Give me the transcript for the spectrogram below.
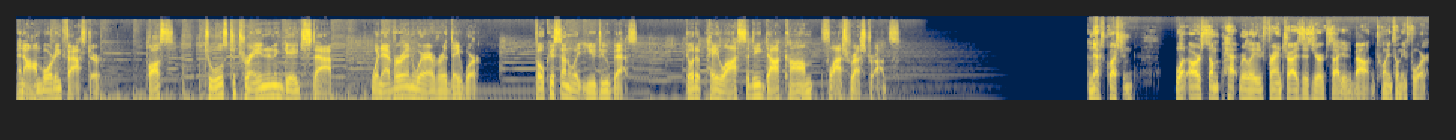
and onboarding faster. Plus, tools to train and engage staff whenever and wherever they work. Focus on what you do best. Go to paylocity.com slash restaurants. Next question. What are some pet related franchises you're excited about in 2024?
